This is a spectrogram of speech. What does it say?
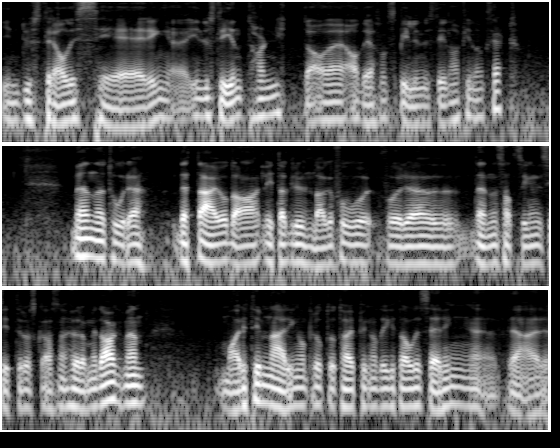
industrialisering. Uh, industrien tar nytte av det, av det som spillindustrien har finansiert. Men eh, Tore, dette er jo da litt av grunnlaget for, for uh, denne satsingen vi sitter og skal høre om i dag. Men maritim næring og prototyping og digitalisering, uh, det er,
